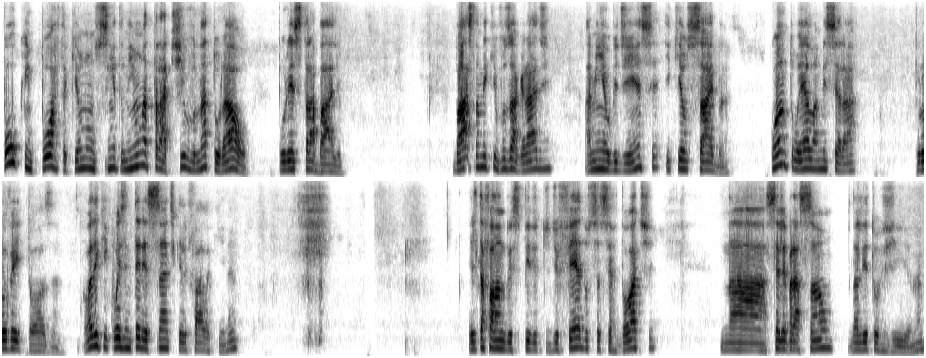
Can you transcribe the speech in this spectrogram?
Pouco importa que eu não sinta nenhum atrativo natural por esse trabalho. Basta-me que vos agrade a minha obediência e que eu saiba quanto ela me será proveitosa. Olha que coisa interessante que ele fala aqui, né? Ele está falando do espírito de fé do sacerdote na celebração da liturgia, né?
